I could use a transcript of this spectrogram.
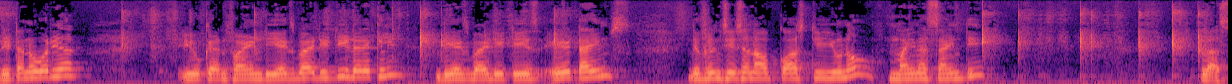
written over here you can find d x by d t directly d x by d t is a times differentiation of cos t you know minus sine t plus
